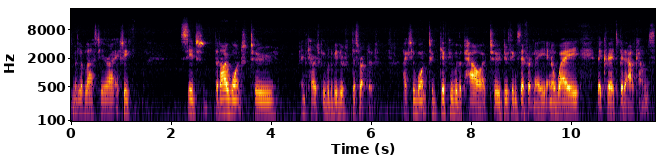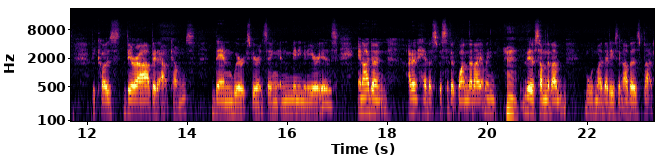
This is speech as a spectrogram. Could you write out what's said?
middle of last year, I actually said that I want to encourage people to be disruptive. I actually want to give people the power to do things differently in a way that creates better outcomes because there are better outcomes than we're experiencing in many many areas and I don't I don't have a specific one that I I mean hmm. there are some that I'm more with my values than others but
